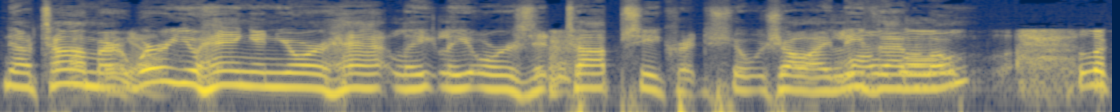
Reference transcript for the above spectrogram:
Now, Tom, are, where are you hanging your hat lately, or is it top secret? Shall, shall I leave Well, that well, alone? Look,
